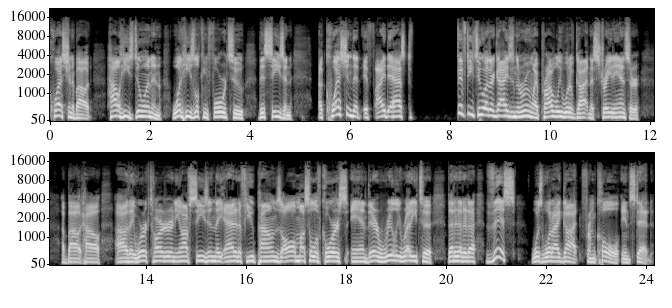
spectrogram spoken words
question about how he's doing and what he's looking forward to this season, a question that if I'd asked 52 other guys in the room, I probably would have gotten a straight answer about how uh, they worked harder in the off season. They added a few pounds, all muscle, of course, and they're really ready to da da da da. This was what I got from Cole instead.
